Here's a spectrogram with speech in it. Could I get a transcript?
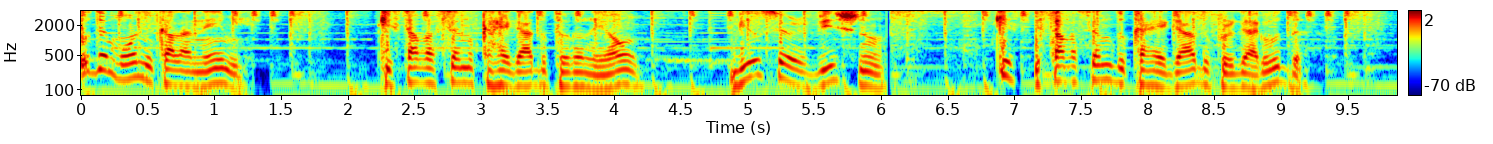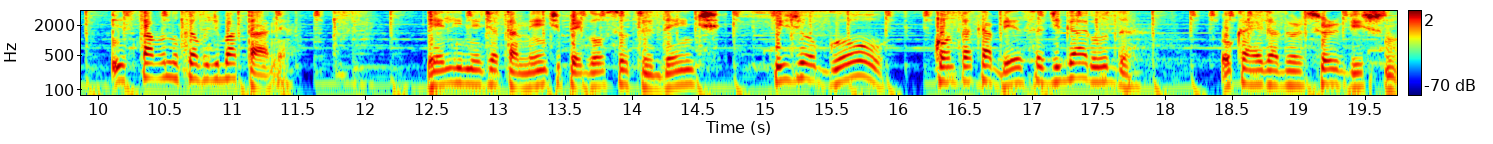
O demônio Kalanemi, que estava sendo carregado por um leão, viu o Sr. Vishnu, que estava sendo carregado por Garuda, estava no campo de batalha. Ele imediatamente pegou seu tridente e jogou contra a cabeça de Garuda, o carregador Sr. Vishnu.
